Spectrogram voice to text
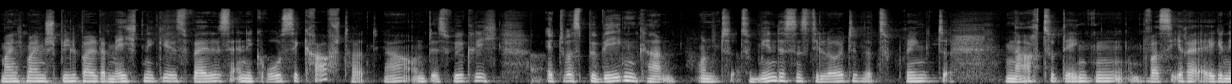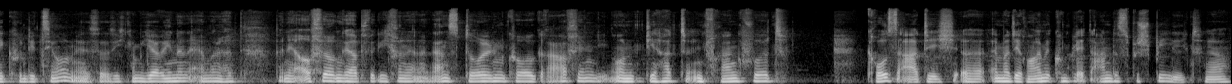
manchmal ein Spielball der Mächtige ist, weil es eine große Kraft hat, ja, und es wirklich etwas bewegen kann und zumindest die Leute dazu bringt, nachzudenken, was ihre eigene Kondition ist. Also ich kann mich erinnern, einmal hat eine Aufführung gehabt, wirklich von einer ganz tollen Choreografin und die hat in Frankfurt großartig äh, immer die Räume komplett anders bespielt. Ja.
